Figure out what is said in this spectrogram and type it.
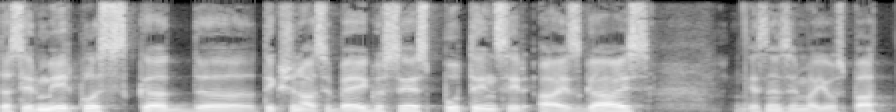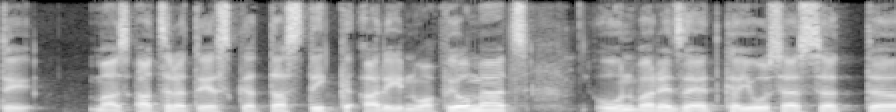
tas ir mirklis, kad uh, tikšanās ir beigusies, Putins ir aizgājis. Es nezinu, vai jūs pati maz atceraties, ka tas tika arī nofilmēts, un var redzēt, ka jūs esat uh,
